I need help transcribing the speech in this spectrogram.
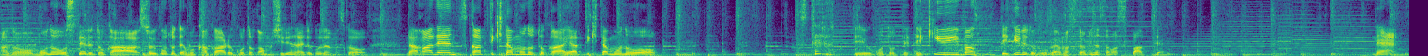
あの物を捨てるとかそういうことでも関わることかもしれないでございますけど長年使ってきたものとかやってきたものを捨てるっていうことってできできるでございますか皆様スパって。ね。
